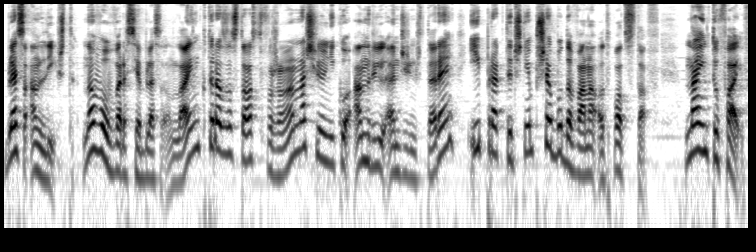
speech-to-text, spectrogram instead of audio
Bless Unleashed, nową wersję Bless Online, która została stworzona na silniku Unreal Engine 4 i praktycznie przebudowana od podstaw. 9 to 5,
